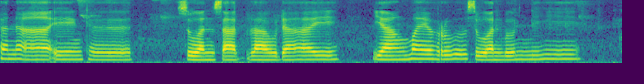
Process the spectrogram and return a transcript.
ทนาเองเถิด ส่วนสัตว์เหล่าใด ยังไม่รู้ส่วนบุญนี้ ข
